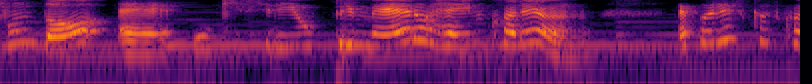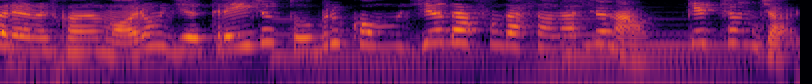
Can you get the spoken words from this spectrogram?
fundou é, o que seria o primeiro reino coreano. É por isso que os coreanos comemoram o dia 3 de outubro como o dia da fundação nacional, Gyecheonjeol.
